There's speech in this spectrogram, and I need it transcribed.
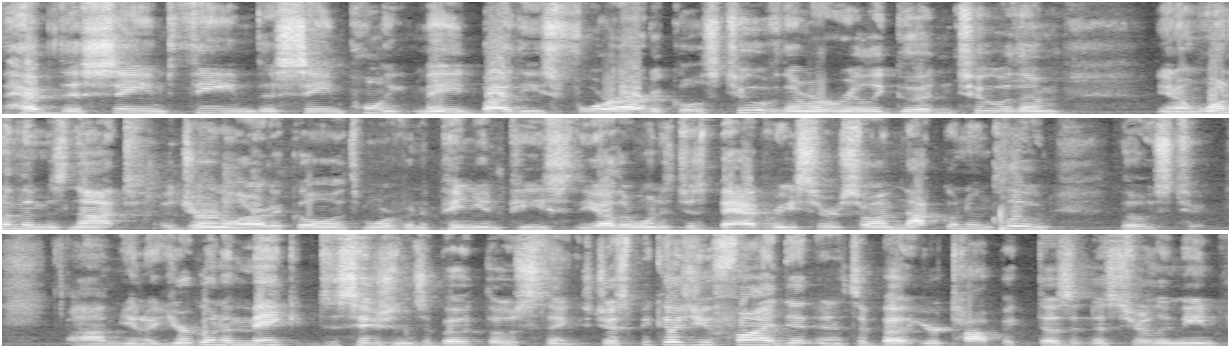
have this same theme, this same point made by these four articles. Two of them are really good, and two of them, you know, one of them is not a journal article, it's more of an opinion piece. The other one is just bad research, so I'm not going to include those two. Um, you know, you're going to make decisions about those things. Just because you find it and it's about your topic doesn't necessarily mean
